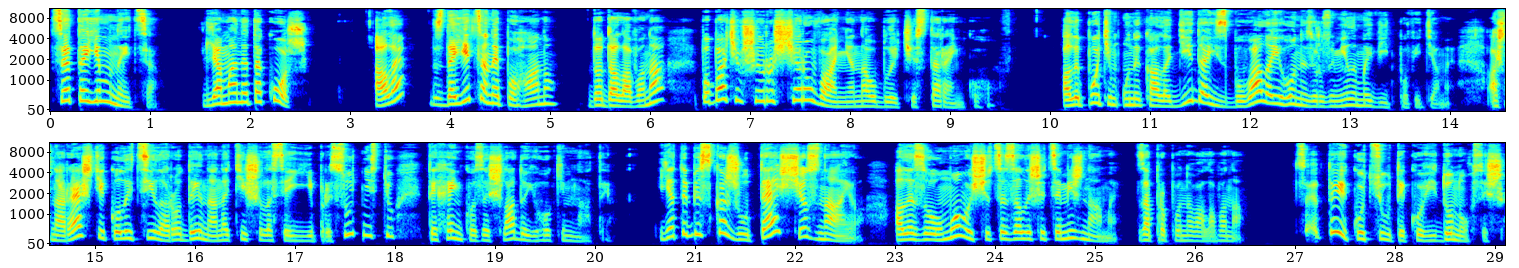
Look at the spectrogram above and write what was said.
Це таємниця. Для мене також. Але, здається, непогано, додала вона, побачивши розчарування на обличчі старенького. Але потім уникала діда і збувала його незрозумілими відповідями. Аж нарешті, коли ціла родина натішилася її присутністю, тихенько зайшла до його кімнати. Я тобі скажу те, що знаю, але за умови, що це залишиться між нами, запропонувала вона. Це ти коцютикові доносиш,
